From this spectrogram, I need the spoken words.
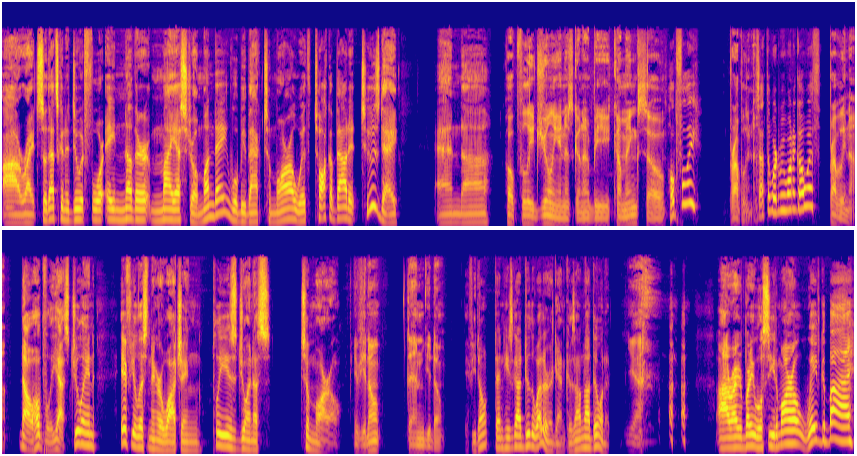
All right. So that's going to do it for another Maestro Monday. We'll be back tomorrow with Talk About It Tuesday. And uh, Hopefully Julian is going to be coming, so hopefully, probably not. is that the word we want to go with? Probably not. No, hopefully, yes. Julian, if you're listening or watching, please join us tomorrow. If you don't, then you don't. If you don't, then he's got to do the weather again because I'm not doing it. Yeah. All right, everybody. We'll see you tomorrow. Wave goodbye,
